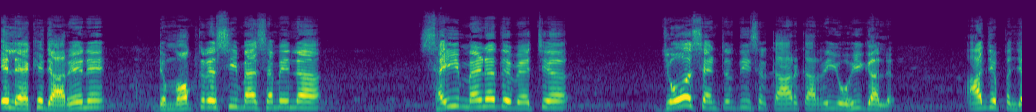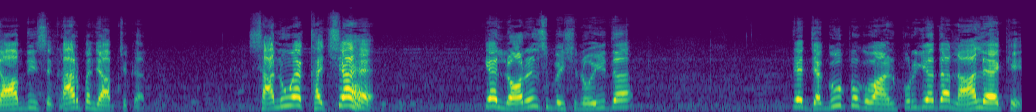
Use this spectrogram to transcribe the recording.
ਇਹ ਲੈ ਕੇ ਜਾ ਰਹੇ ਨੇ। ਡੈਮੋਕ੍ਰੇਸੀ ਮੈਂ ਸਮਝਣਾ ਸਹੀ ਮਾਇਨੇ ਦੇ ਵਿੱਚ ਜੋ ਸੈਂਟਰ ਦੀ ਸਰਕਾਰ ਕਰ ਰਹੀ, ਉਹੀ ਗੱਲ ਅੱਜ ਪੰਜਾਬ ਦੀ ਸਰਕਾਰ ਪੰਜਾਬ 'ਚ ਕਰ ਰਹੀ ਸਾਨੂੰ ਇਹ ਖਦਸ਼ਾ ਹੈ ਕਿ ਲਾਰੈਂਸ ਬਿਸ਼ਨੋਈ ਦਾ ਤੇ ਜੱਗੂ ਭਗਵਾਨਪੁਰੀਆ ਦਾ ਨਾਂ ਲੈ ਕੇ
